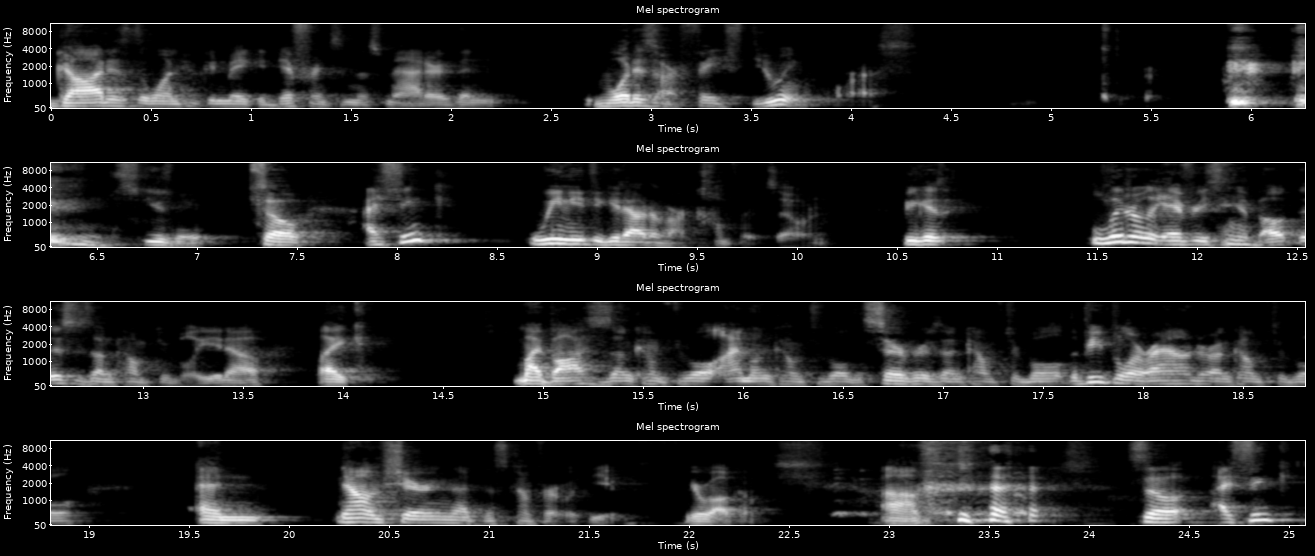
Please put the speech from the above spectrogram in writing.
God is the one who can make a difference in this matter, then what is our faith doing for us? Excuse me. So I think we need to get out of our comfort zone because literally everything about this is uncomfortable, you know? Like, my boss is uncomfortable, I'm uncomfortable, the server is uncomfortable, the people around are uncomfortable, and now I'm sharing that discomfort with you. You're welcome. Um, so I think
